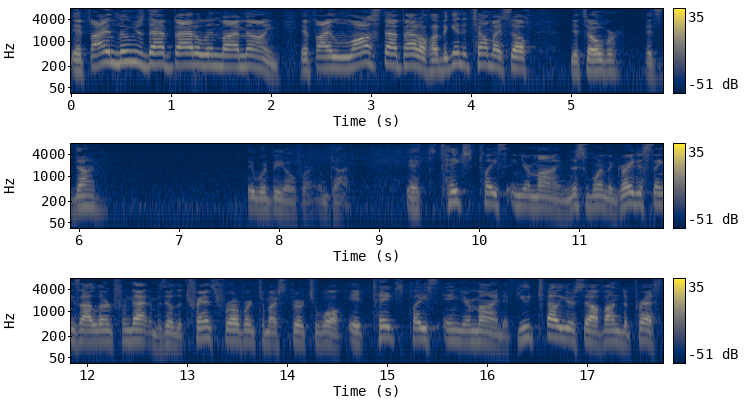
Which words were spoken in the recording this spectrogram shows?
If I lose that battle in my mind, if I lost that battle, if I begin to tell myself, it's over, it's done, it would be over and done. It takes place in your mind. This is one of the greatest things I learned from that and was able to transfer over into my spiritual walk. It takes place in your mind. If you tell yourself I'm depressed,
